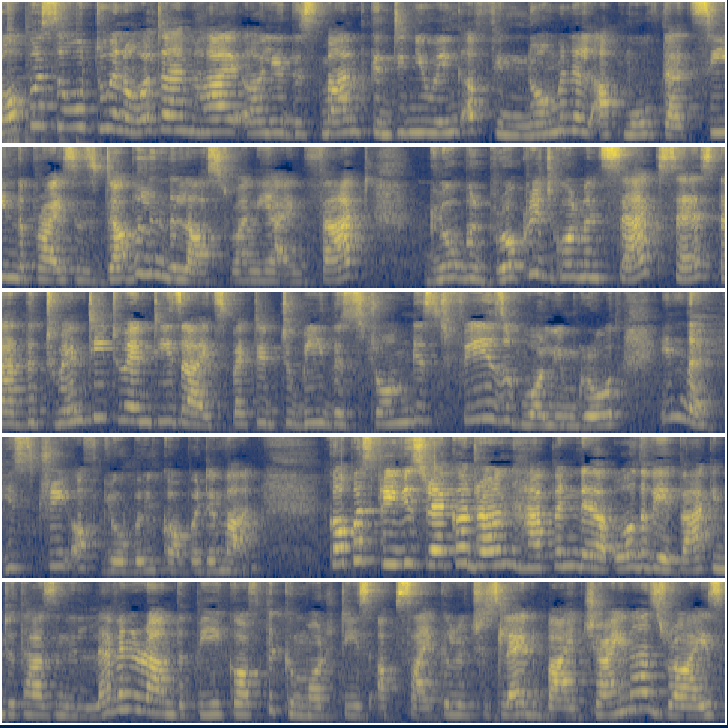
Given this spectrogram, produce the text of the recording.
Copper soared to an all-time high earlier this month, continuing a phenomenal up move that's seen the prices double in the last one year. In fact, global brokerage Goldman Sachs says that the 2020s are expected to be the strongest phase of volume growth in the history of global copper demand. Copper's previous record run happened uh, all the way back in 2011 around the peak of the commodities upcycle which was led by China's rise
